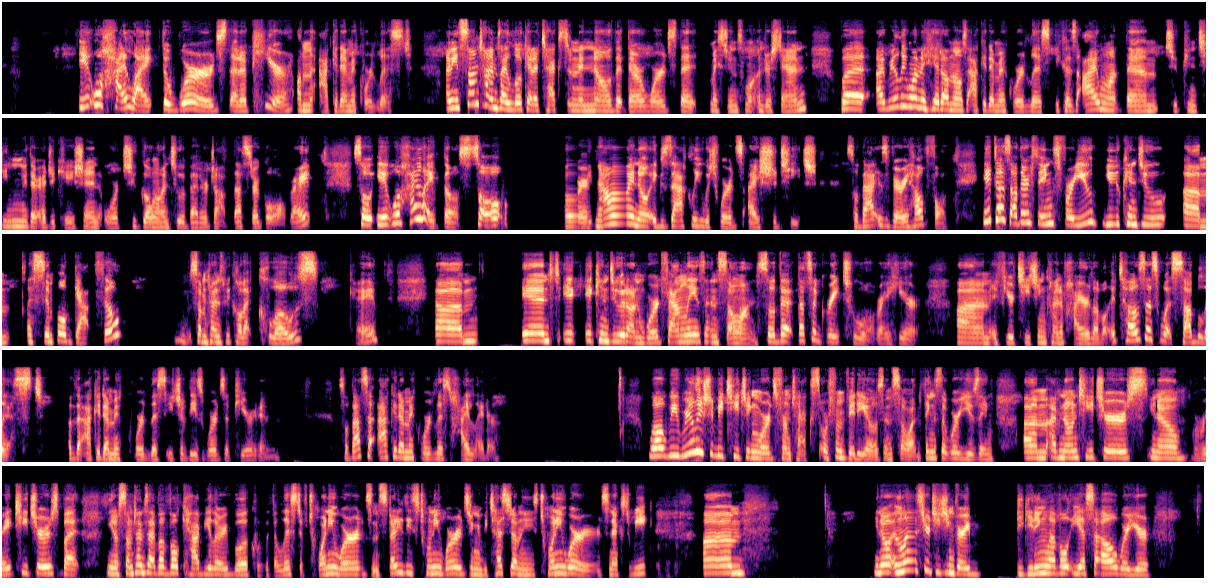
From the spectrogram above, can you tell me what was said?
it will highlight the words that appear on the academic word list. I mean, sometimes I look at a text and I know that there are words that my students won't understand, but I really want to hit on those academic word lists because I want them to continue their education or to go on to a better job. That's their goal, right? So it will highlight those. So right now I know exactly which words I should teach. So that is very helpful. It does other things for you. You can do um, a simple gap fill. Sometimes we call that cloze, okay? Um, and it, it can do it on word families and so on. So that, that's a great tool right here. Um, if you're teaching kind of higher level, it tells us what sublist of the academic word list each of these words appear in. So that's an academic word list highlighter. Well, we really should be teaching words from text or from videos and so on, things that we're using. Um, I've known teachers, you know, great teachers, but, you know, sometimes I have a vocabulary book with a list of 20 words and study these 20 words. You're going to be tested on these 20 words next week. Um, you know, unless you're teaching very beginning level ESL where you're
